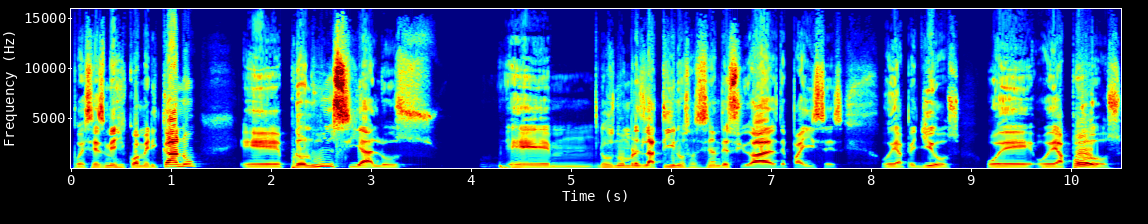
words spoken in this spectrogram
pues es mexicoamericano, eh, pronuncia los, em, los nombres latinos, así sean de ciudades, de países o de apellidos o de, o de apodos,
